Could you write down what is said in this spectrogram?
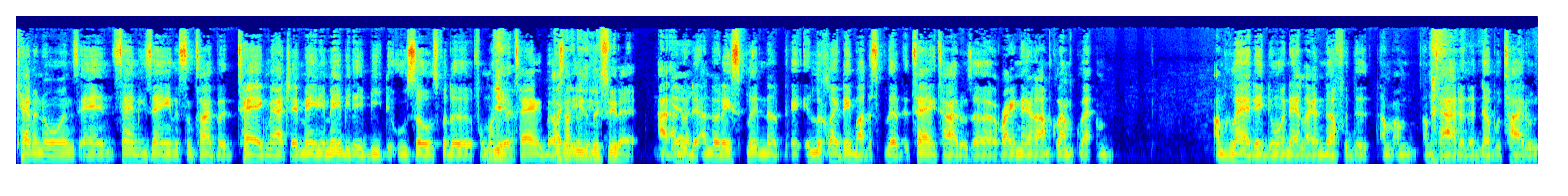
Kevin Owens and Sami Zayn in some type of tag match at Mania. Maybe they beat the Usos for the for one Yeah, of the tag belts. I can know easily they, see that. I, I know they, I know they splitting up. It looked like they about to split up the tag titles uh right now. I'm glad I'm glad I'm, I'm glad they doing that. Like enough with the I'm I'm, I'm tired of the double title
